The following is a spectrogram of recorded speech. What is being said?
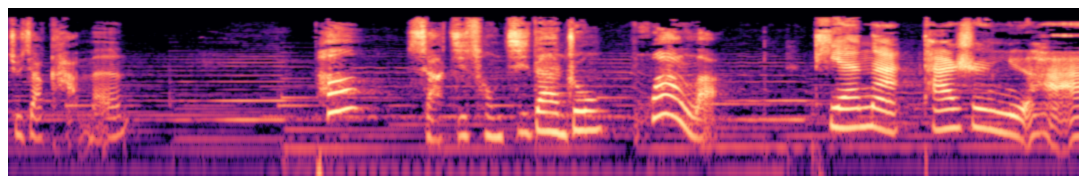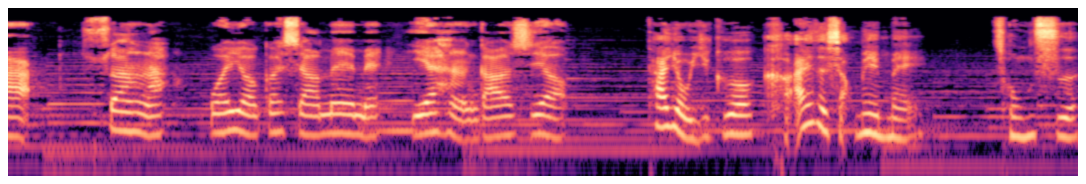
就叫卡门。砰！小鸡从鸡蛋中化了。天哪，她是女孩。算了，我有个小妹妹，也很高兴。她有一个可爱的小妹妹，从此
